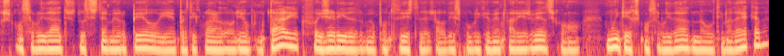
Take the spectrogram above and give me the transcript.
responsabilidades do sistema europeu e, em particular, da União Monetária, que foi gerida, do meu ponto de vista, já o disse publicamente várias vezes, com muita irresponsabilidade na última década,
